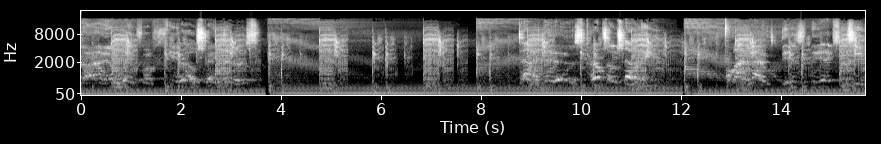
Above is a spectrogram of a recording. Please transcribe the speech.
Lie awake for zero strangers. Darkness comes so slowly. Is the ecstasy.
